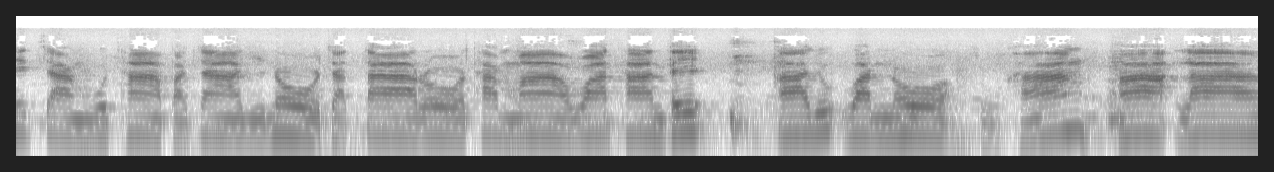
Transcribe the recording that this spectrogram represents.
นิจังวุธาปจายโนจตารโรธรรมาวาทานติ อายุวันโน สุขังภาลัง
